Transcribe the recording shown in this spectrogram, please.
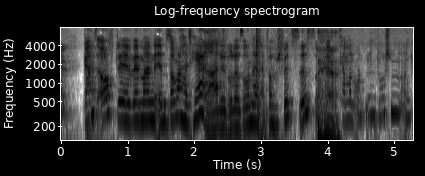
ganz oft, äh, wenn man im Sommer halt herradelt oder so und halt einfach verschwitzt ist. Und Ah, ja. dann kann man unten duschen und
